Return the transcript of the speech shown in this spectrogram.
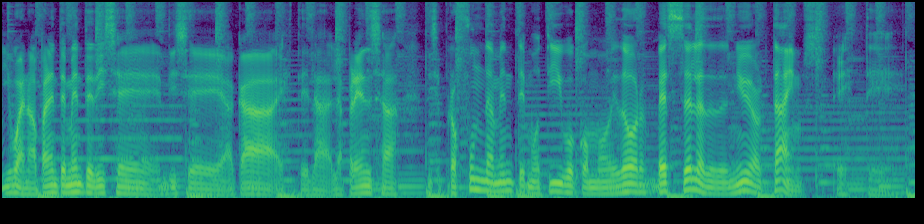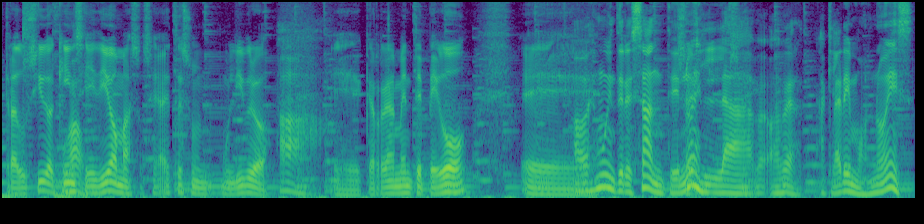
Y bueno, aparentemente dice, dice acá este, la, la prensa, dice profundamente emotivo, conmovedor, bestseller de The New York Times, este, traducido a 15 Wow. idiomas, o sea, este es un, un libro Ah, eh, que realmente pegó. eh, ah, es muy interesante. No es la... A ver, aclaremos, no es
